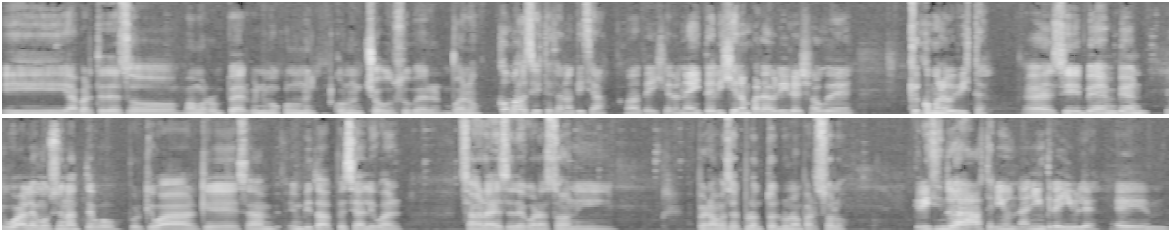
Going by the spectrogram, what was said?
Y aparte de eso, vamos a romper, venimos con un, con un show súper bueno. ¿Cómo recibiste esa noticia? Cuando te dijeron, hey, te eligieron para abrir el show de... ¿Qué, ¿Cómo lo viviste? Eh, sí, bien, bien. Igual emocionante, po, porque igual que sean invitado especial, igual se agradece de corazón y esperamos hacer pronto el Luna Par solo. Cris, sin duda has tenido un año increíble. Eh,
